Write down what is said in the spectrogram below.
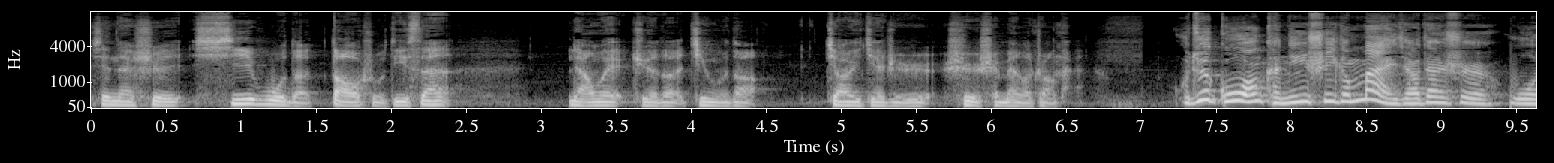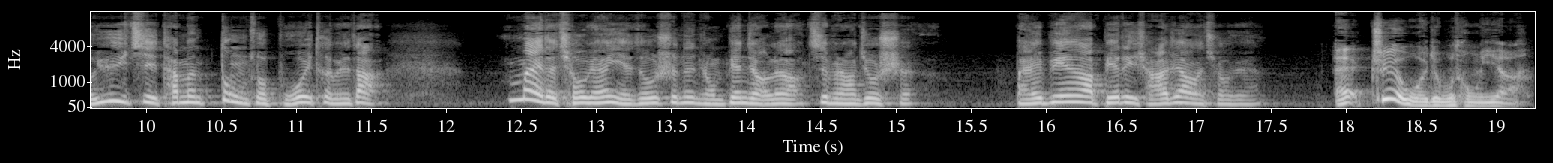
现在是西部的倒数第三。两位觉得进入到交易截止日是什么样的状态？我觉得国王肯定是一个卖家，但是我预计他们动作不会特别大，卖的球员也都是那种边角料，基本上就是白边啊、别理查这样的球员。哎，这我就不同意了。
